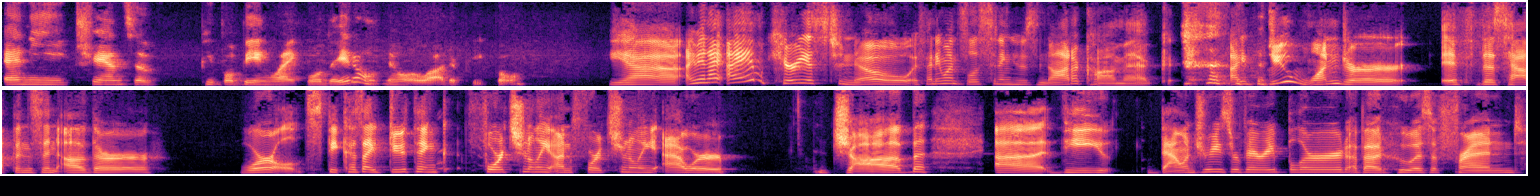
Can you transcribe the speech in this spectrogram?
any chance of people being like, well, they don't know a lot of people. Yeah. I mean, I, I am curious to know if anyone's listening who's not a comic. I do wonder if this happens in other worlds because I do think, fortunately, unfortunately, our job, uh, the boundaries are very blurred about who is a friend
